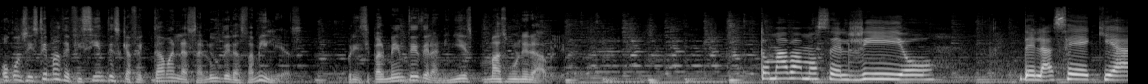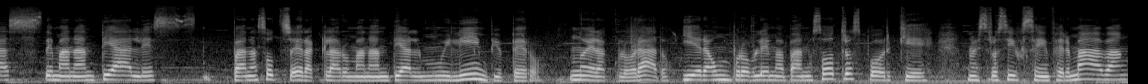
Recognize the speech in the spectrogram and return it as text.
o con sistemas deficientes que afectaban la salud de las familias, principalmente de la niñez más vulnerable. Tomábamos el río, de las sequías, de manantiales. Para nosotros era, claro, manantial muy limpio, pero no era clorado. Y era un problema para nosotros porque nuestros hijos se enfermaban.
